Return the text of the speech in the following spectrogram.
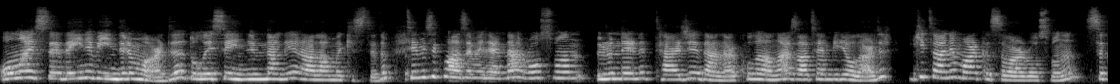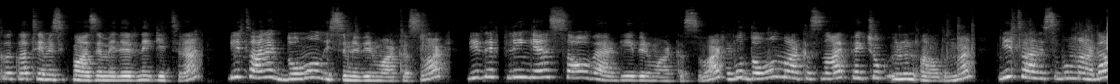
Online sitede yine bir indirim vardı. Dolayısıyla indirimden de yararlanmak istedim. Temizlik malzemelerinden Rossmann ürünlerini tercih edenler, kullananlar zaten biliyorlardır. İki tane markası var Rossmann'ın. Sıklıkla temizlik malzemelerini getiren. Bir tane Domol isimli bir markası var. Bir de Flingen Sauber diye bir markası var. Bu Domol markasına ait pek çok ürün aldım ben. Bir tanesi bunlardan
